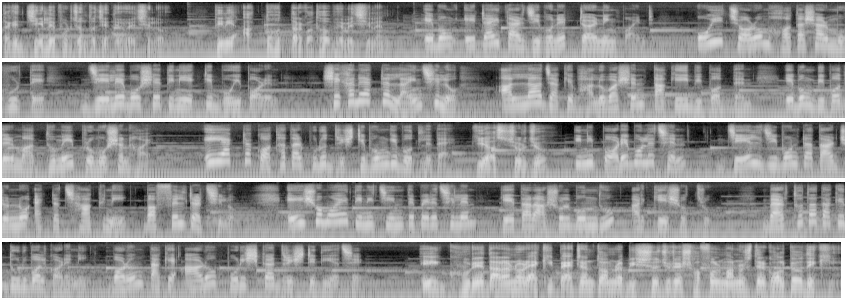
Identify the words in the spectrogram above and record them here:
তাকে জেলে পর্যন্ত যেতে হয়েছিল। তিনি আত্মহত্যার কথাও ভেবেছিলেন। এবং এটাই তার জীবনের টার্নিং পয়েন্ট। ওই চরম হতাশার মুহূর্তে জেলে বসে তিনি একটি বই পড়েন। সেখানে একটা লাইন ছিল আল্লাহ যাকে ভালোবাসেন তাকেই বিপদ দেন এবং বিপদের মাধ্যমেই প্রমোশন হয়। এই একটা কথা তার পুরো দৃষ্টিভঙ্গি বদলে দেয়। কি আশ্চর্য! তিনি পরে বলেছেন জেল জীবনটা তার জন্য একটা ছাঁকনি বা ফিল্টার ছিল। এই সময়ে তিনি চিনতে পেরেছিলেন কে তার আসল বন্ধু আর কে শত্রু। ব্যর্থতা তাকে দুর্বল করেনি বরং তাকে আরও পরিষ্কার দৃষ্টি দিয়েছে। এই ঘুরে দাঁড়ানোর একই প্যাটার্ন তো আমরা বিশ্বজুড়ে সফল মানুষদের গল্পেও দেখি।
